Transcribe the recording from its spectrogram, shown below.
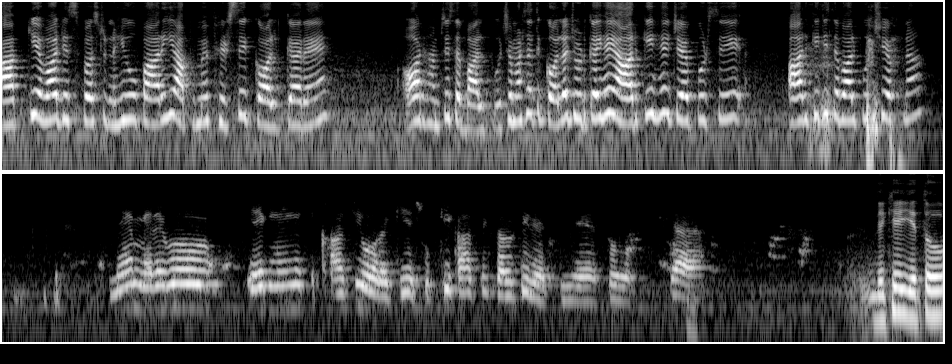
आपकी आवाज़ स्पष्ट नहीं हो पा रही आप हमें फिर से कॉल करें और हमसे सवाल पूछे। हमारे साथ कॉलर जुड़ गए हैं आर के हैं जयपुर से। आर के जी सवाल पूछिए अपना। मैम मेरे को एक महीने से खांसी हो रखी है, सूखी खांसी चलती रहती है तो क्या है? देखिए, ये तो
